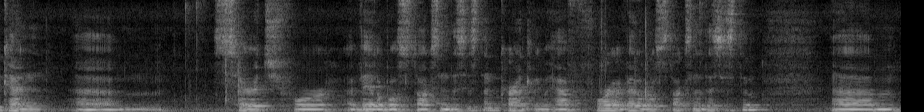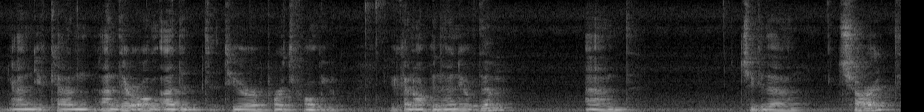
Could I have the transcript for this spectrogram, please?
can um, search for available stocks in the system. Currently, we have four available stocks in the system, um, and you can and they're all added to your portfolio. You can open any of them and check the chart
